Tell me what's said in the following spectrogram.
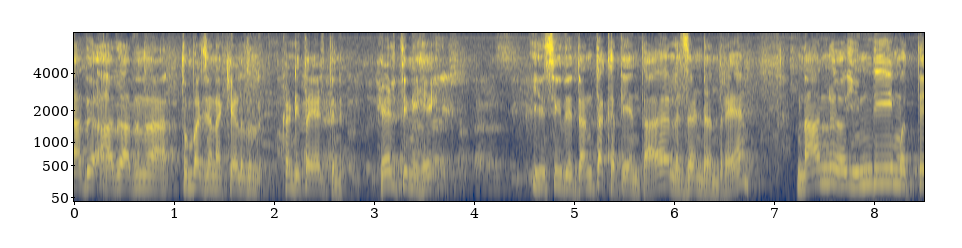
ಅದು ಅದು ಅದನ್ನು ತುಂಬ ಜನ ಕೇಳಿದ್ರು ಖಂಡಿತ ಹೇಳ್ತೀನಿ. ಹೇಳ್ತೀನಿ ಹೇ ಈ ಸಿಗದೆ ದಂತಕತೆ ಅಂತ ಲೆಜೆಂಡ್ ಅಂದರೆ ನಾನು ಹಿಂದಿ ಮತ್ತು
